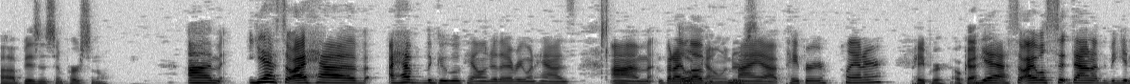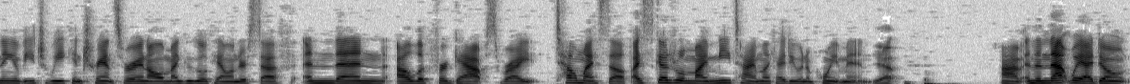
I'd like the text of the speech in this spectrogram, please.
uh, business and personal? Um, yeah, so I have I have the Google Calendar that everyone has, um, but I Love love my uh, paper planner. Paper. Okay. Yeah, so I will sit down at the beginning of each week and transfer in all of my Google Calendar stuff, and then I'll look for gaps where I tell myself I schedule my me time like I do an appointment, Yep. um, and then that way I don't.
